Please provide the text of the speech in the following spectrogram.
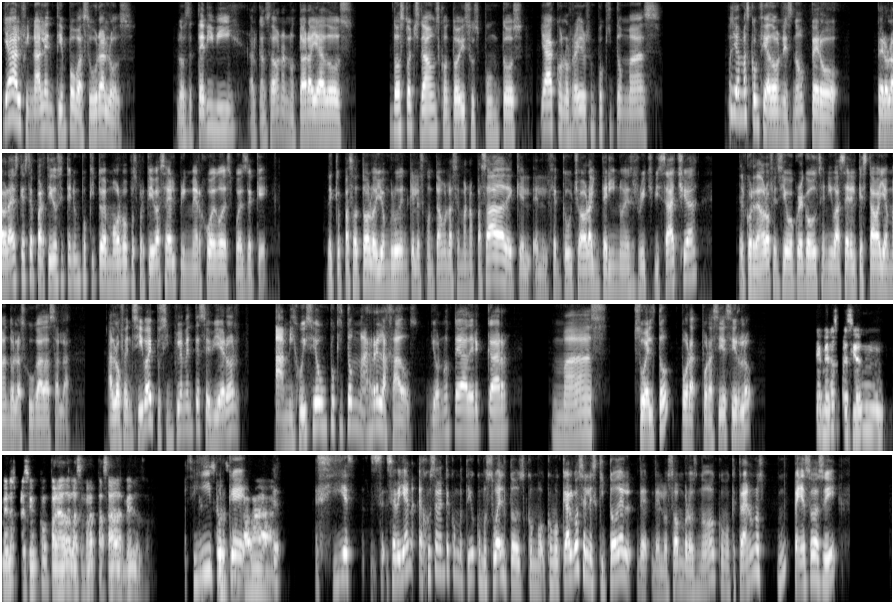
Ya al final, en tiempo basura, los, los de Teddy B alcanzaron a anotar allá dos, dos touchdowns con todos sus puntos. Ya con los Raiders un poquito más. Pues ya más confiadones, ¿no? Pero pero la verdad es que este partido sí tenía un poquito de morbo, pues porque iba a ser el primer juego después de que, de que pasó todo lo de John Gruden que les contamos la semana pasada, de que el, head coach ahora interino es Rich Bisaccia, el coordinador ofensivo Greg Olsen iba a ser el que estaba llamando las jugadas a la, a la ofensiva y pues simplemente se vieron, a mi juicio, un poquito más relajados. Yo noté a Derek Carr más suelto, por, por así decirlo, menos presión, menos presión comparado a la semana pasada, al menos, ¿no? Sí, porque eh, sí es, se, se, veían justamente como te digo, como sueltos, como, como que algo se les quitó de, de, de los hombros, ¿no? Como que traen unos un peso así.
